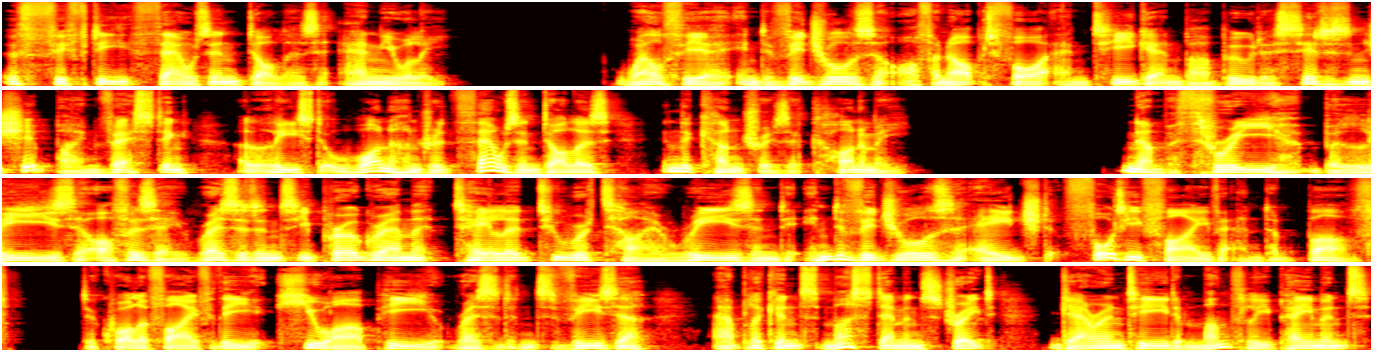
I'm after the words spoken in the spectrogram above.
of $50,000 annually. Wealthier individuals often opt for Antigua and Barbuda citizenship by investing at least $100,000 in the country's economy. Number 3. Belize offers a residency program tailored to retirees and individuals aged 45 and above. To qualify for the QRP residence visa, applicants must demonstrate guaranteed monthly payments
